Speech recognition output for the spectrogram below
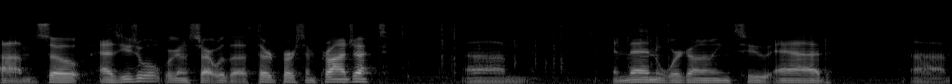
Um, so as usual, we're going to start with a third person project. Um, and then we're going to add um,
